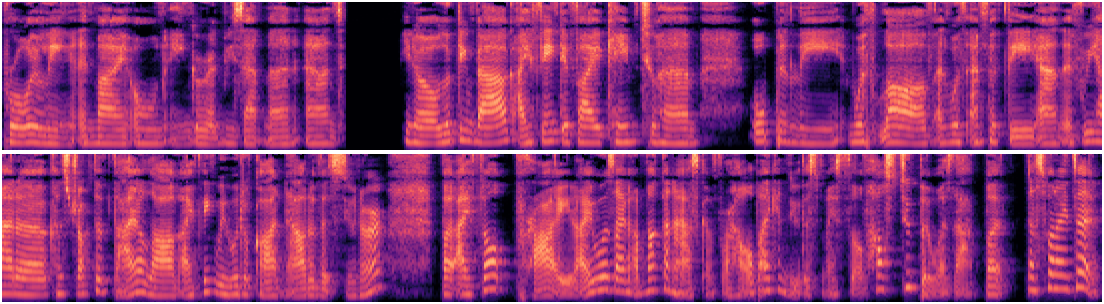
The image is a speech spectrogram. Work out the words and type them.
broiling in my own anger and resentment. And you know, looking back, I think if I came to him openly with love and with empathy, and if we had a constructive dialogue, I think we would have gotten out of it sooner. But I felt pride. I was like, I'm not going to ask him for help. I can do this myself. How stupid was that? But that's what I did.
